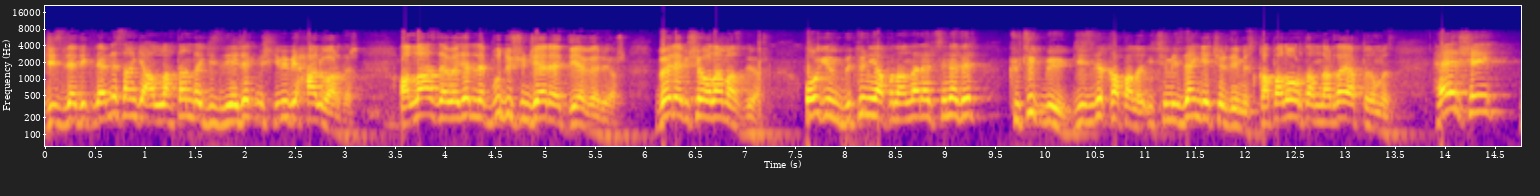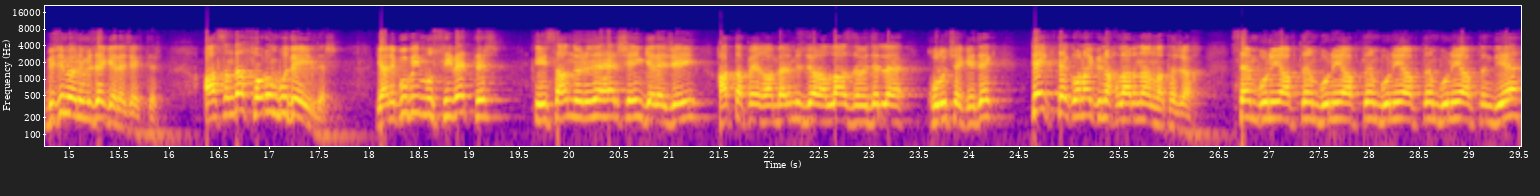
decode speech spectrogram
gizlediklerini sanki Allah'tan da gizleyecekmiş gibi bir hal vardır. Allah Azze ve Celle bu düşünceye reddiye veriyor. Böyle bir şey olamaz diyor. O gün bütün yapılanlar hepsi nedir? Küçük büyük, gizli kapalı, içimizden geçirdiğimiz, kapalı ortamlarda yaptığımız her şey bizim önümüze gelecektir. Aslında sorun bu değildir. Yani bu bir musibettir. İnsanın önüne her şeyin geleceği, hatta Peygamberimiz diyor Allah Azze ve Celle kulu çekecek, tek tek ona günahlarını anlatacak. Sen bunu yaptın, bunu yaptın, bunu yaptın, bunu yaptın diye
